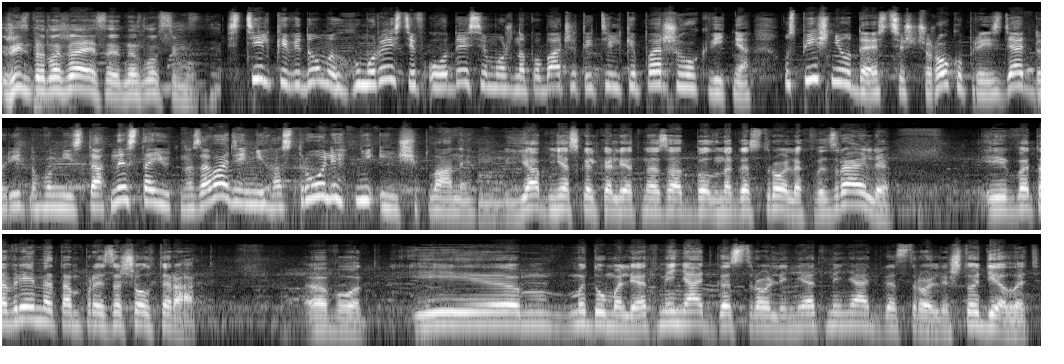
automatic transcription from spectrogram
жизнь продолжается на зло всему. Стільки відомих гумористів у Одесі можна побачити тільки 1 квітня. Успішні одесці щороку приїздять до рідного міста. Не стають на заваді ні гастролі, ні інші плани. Я б несколько лет назад был на гастролях в Израиле, и в это время там произошел теракт. Э, Вот. И м, мы думали, отменять гастроли, не отменять гастроли, что делать.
